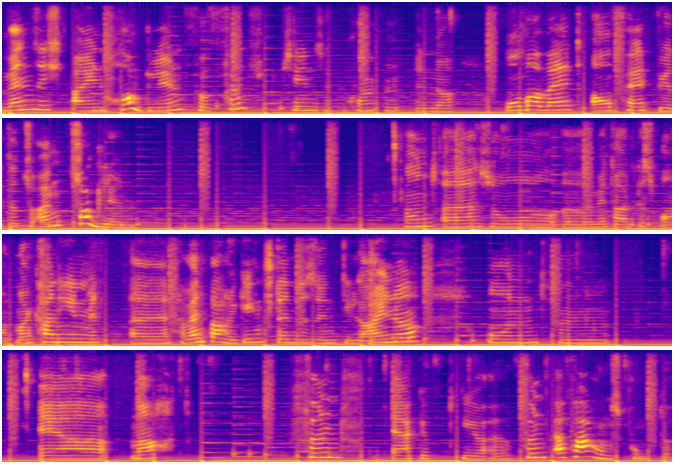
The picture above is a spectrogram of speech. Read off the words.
Wenn sich ein Hoglin für 15 Sekunden in der Oberwelt aufhält, wird er zu einem Zoglin. Und äh, so äh, wird er gespawnt. Man kann ihn mit äh, verwendbare Gegenstände sind die Leine und ähm, er macht fünf, er gibt dir äh, fünf Erfahrungspunkte.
